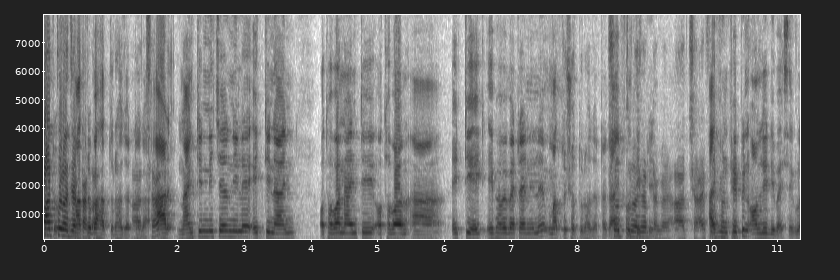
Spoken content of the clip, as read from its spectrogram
বাহাত্তর হাজার মাত্র টাকা। আচ্ছা। আর নাইনটির নিচে নিলে এইটটি নাইন অথবা নাইনটি অথবা এইটটি এইট এইভাবে ব্যাটারি নিলে মাত্র সত্তর হাজার টাকা আইফোন টাকা আচ্ছা আইফোন ফিফটিন অনলি ডিভাইস এগুলো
